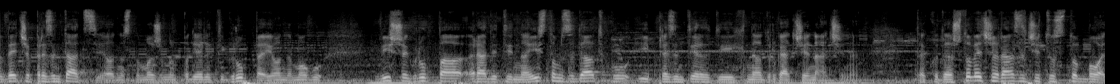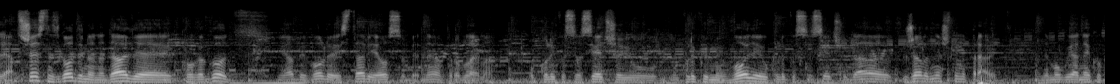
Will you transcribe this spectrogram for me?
veće prezentacije, odnosno možemo podijeliti grupe i onda mogu više grupa raditi na istom zadatku i prezentirati ih na drugačije načine. Tako da što veća različitost, to bolja. 16 godina nadalje, koga god, ja bih volio i starije osobe, nema problema. Ukoliko se osjećaju, ukoliko imaju volje, ukoliko se osjećaju da žele nešto napraviti. Ne mogu ja nekog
